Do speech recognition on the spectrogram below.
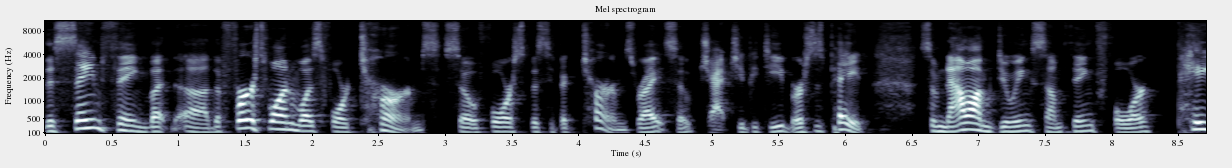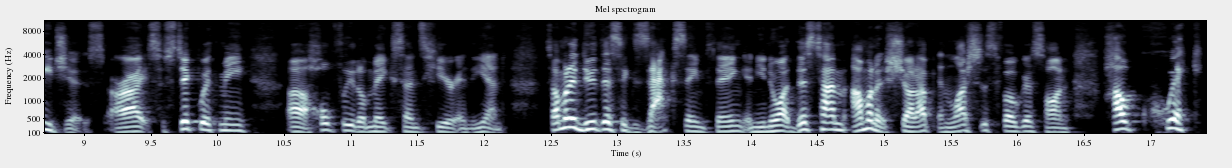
the same thing, but uh, the first one was for terms. So for specific terms, right? So chat GPT versus paid. So now I'm doing something for pages. All right. So stick with me. Uh, hopefully it'll make sense here in the end. So I'm going to do this exact same thing. And you know what? This time I'm going to shut up and let's just focus on how quick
